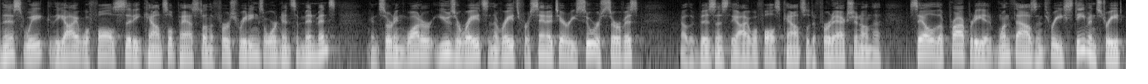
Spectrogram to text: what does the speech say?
This week, the Iowa Falls City Council passed on the first readings ordinance amendments concerning water user rates and the rates for sanitary sewer service. Other business, the Iowa Falls Council deferred action on the sale of the property at 1003 Stephen Street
